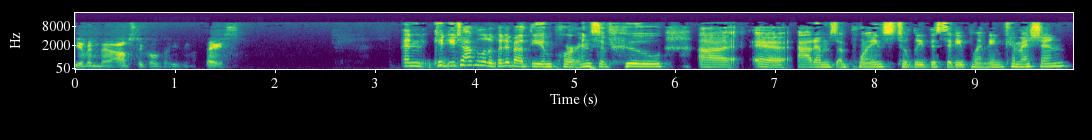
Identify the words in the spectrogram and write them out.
given the obstacles that he's going to face. And could you talk a little bit about the importance of who uh, uh, Adams appoints to lead the City Planning Commission?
